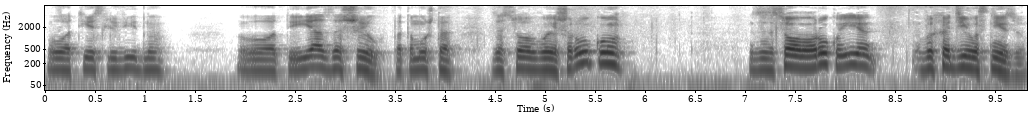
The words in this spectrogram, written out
Вот, если видно. Вот, и я зашил, потому что засовываешь руку, засовывал руку и выходила снизу.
